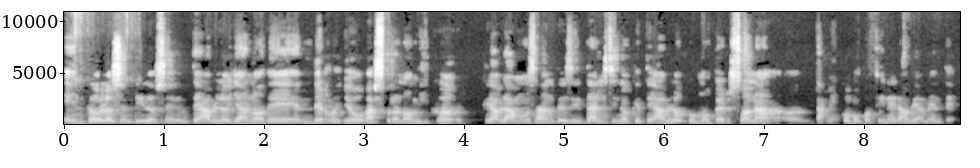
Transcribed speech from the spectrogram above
En todos los sentidos, ¿eh? te hablo ya no de, rollo gastronómico, que hablábamos antes y tal, sino que te hablo como persona, también como cocinera, obviamente.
